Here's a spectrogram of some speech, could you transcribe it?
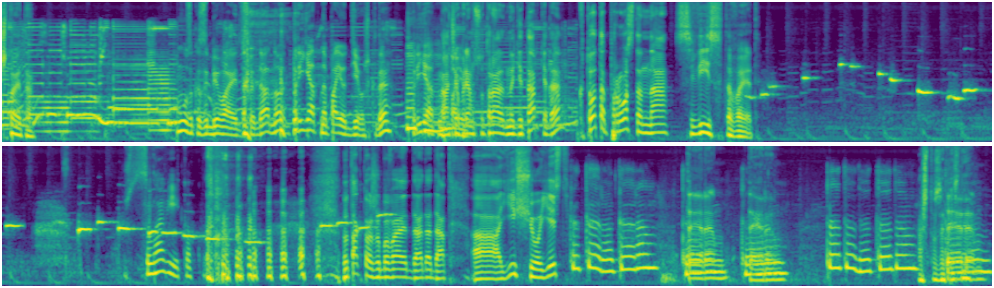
Что это? Музыка забивает все, да? Но приятно поет девушка, да? Приятно А что, прям с утра на гитарке, да? Кто-то просто насвистывает. Соловей какой. Ну, так тоже бывает, да-да-да. А, еще есть... А что за песня?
